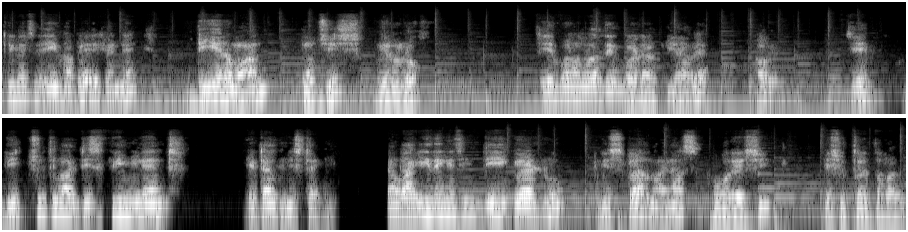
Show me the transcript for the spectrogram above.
ঠিক আছে, এইভাবে এখানে ডি এর মান পঁচিশ বেরোলো। এরপর আমরা দেখব এটা কি হবে? হবে। যে বিচ্যুতি বা ডিসক্রিমিনেন্ট এটা জিনিসটা কি? আমরা আগেই দেখেছি D equal to D square minus four AC, এই সূত্রে তো হবে।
